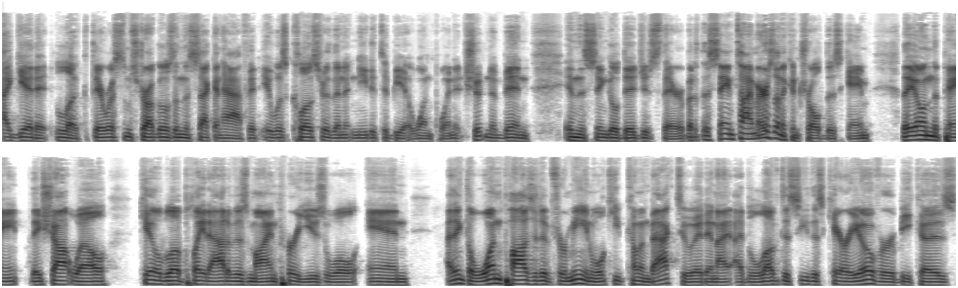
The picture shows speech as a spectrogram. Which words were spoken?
I get it. Look, there was some struggles in the second half. It, it was closer than it needed to be at one point. It shouldn't have been in the single digits there. But at the same time, Arizona controlled this game. They owned the paint. They shot well. Caleb Love played out of his mind per usual. And I think the one positive for me, and we'll keep coming back to it, and I, would love to see this carry over because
